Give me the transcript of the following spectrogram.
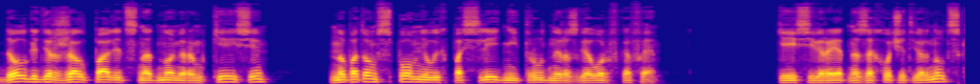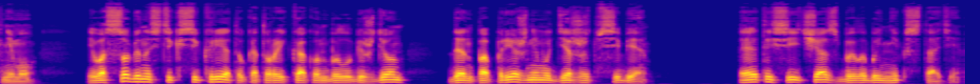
Долго держал палец над номером Кейси, но потом вспомнил их последний трудный разговор в кафе. Кейси, вероятно, захочет вернуться к нему, и в особенности к секрету, который, как он был убежден, Дэн по-прежнему держит в себе. Это сейчас было бы не кстати.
